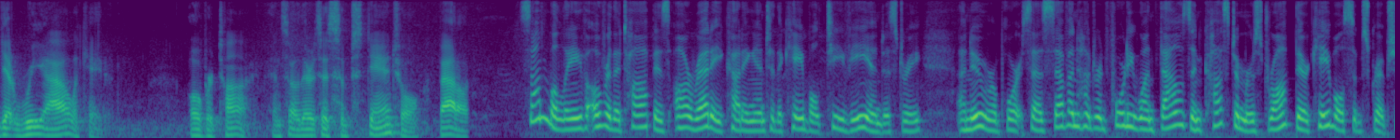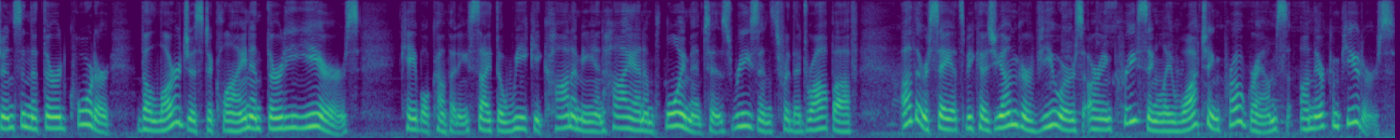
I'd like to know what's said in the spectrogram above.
get reallocated over time. And so there's a substantial battle. Some believe Over the Top is already cutting into the cable TV industry. A new report says 741,000 customers dropped their cable subscriptions in the third quarter, the largest decline in 30 years. Cable companies cite the weak economy and high unemployment as reasons for the drop off. Others say it's because younger viewers are increasingly watching programs on their computers.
